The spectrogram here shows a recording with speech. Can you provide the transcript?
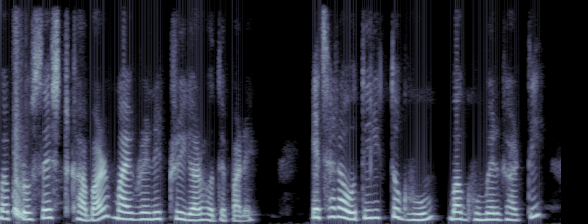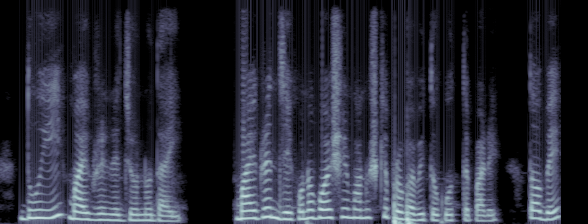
বা প্রসেসড খাবার মাইগ্রেনের ট্রিগার হতে পারে। এছাড়া অতিরিক্ত ঘুম বা ঘুমের ঘাটতি দুইই মাইগ্রেনের জন্য দায়ী। মাইগ্রেন যে কোনো বয়সের মানুষকে প্রভাবিত করতে পারে, তবে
